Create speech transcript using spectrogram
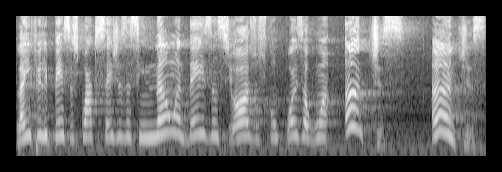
Lá em Filipenses 4,6 diz assim: Não andeis ansiosos com coisa alguma antes, antes,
